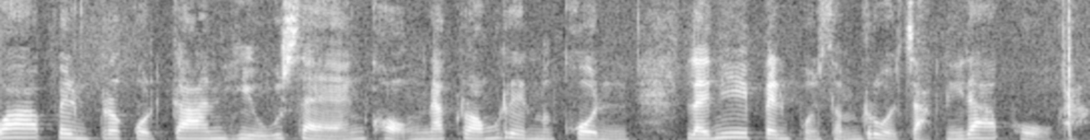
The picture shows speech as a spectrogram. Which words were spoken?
ว่าเป็นปรากฏการณ์หิวแสงของนักร้องเรียนบางคน และนี่เป็นผลสำรวจจากนิดาโพค่ะ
